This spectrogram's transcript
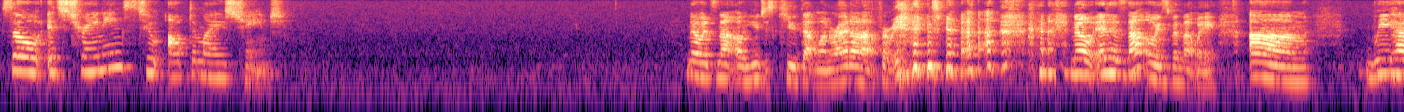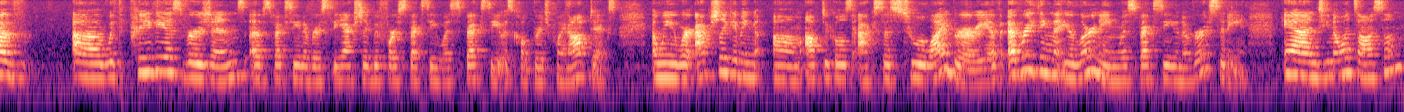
So it's trainings to optimize change. No, it's not. Oh, you just queued that one right on up for me. no, it has not always been that way. Um, we have uh, with previous versions of Spexy University, actually before Spexy was Spexy, it was called Bridgepoint Optics, and we were actually giving um, opticals access to a library of everything that you're learning with Spexy University. And you know what's awesome?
